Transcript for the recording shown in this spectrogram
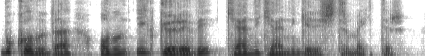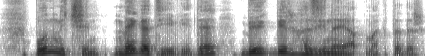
Bu konuda onun ilk görevi kendi kendini geliştirmektir. Bunun için Mega TV'de büyük bir hazine yatmaktadır.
